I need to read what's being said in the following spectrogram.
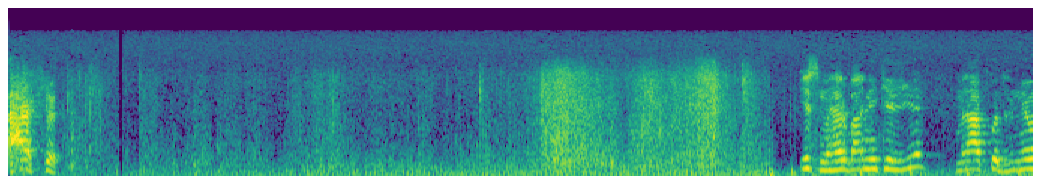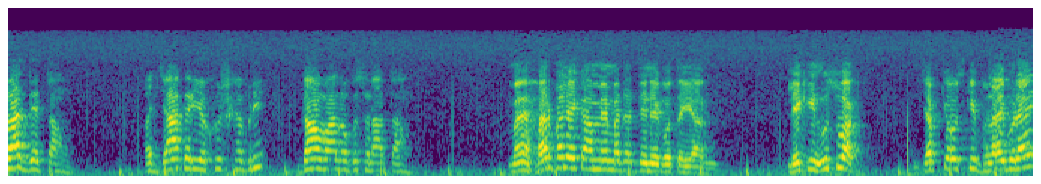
आश इस मेहरबानी के लिए मैं आपको धन्यवाद देता हूँ और जाकर ये खुशखबरी गाँव वालों को सुनाता हूँ। मैं हर भले काम में मदद देने को तैयार हूँ लेकिन उस वक्त जबकि उसकी भलाई बुराई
